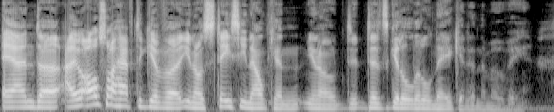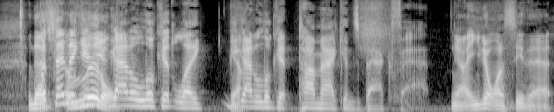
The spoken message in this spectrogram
And uh, I also have to give, uh, you know, Stacey Nelkin, you know, d- does get a little naked in the movie. That's but then again, little. you got to look at like you Yeah. got to look at Tom Atkins' back fat. Yeah, you don't want to see that.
